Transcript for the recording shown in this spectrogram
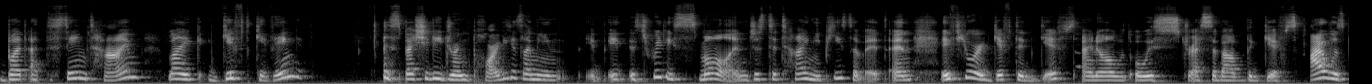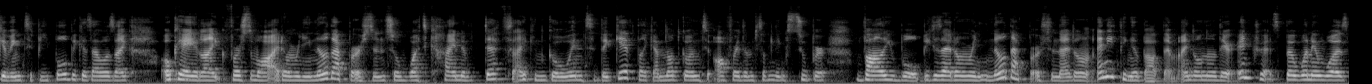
But at the same time, like gift giving, especially during parties, I mean, it, it, it's really small and just a tiny piece of it. And if you are gifted gifts, I know I would always stress about the gifts I was giving to people because I was like, okay, like, first of all, I don't really know that person. So, what kind of depth I can go into the gift? Like, I'm not going to offer them something super valuable because I don't really know that person. I don't know anything about them. I don't know their interests. But when it was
